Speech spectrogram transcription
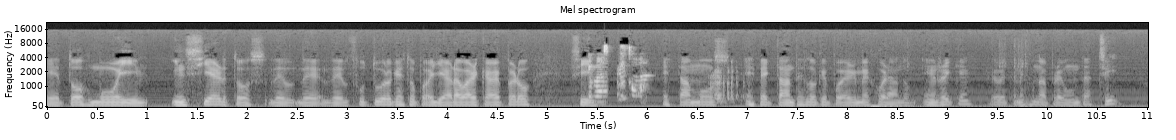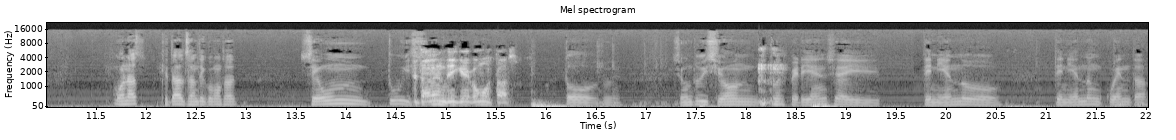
eh, todos muy inciertos del futuro que esto puede llegar a abarcar, pero sí, estamos expectantes de lo que puede ir mejorando. Enrique, creo que tenés una pregunta. Sí. Buenas, ¿qué tal Santi? ¿Cómo estás? Según tu visión... ¿Qué tal Enrique? ¿Cómo estás? Todo, según tu visión, tu experiencia y teniendo, teniendo en cuenta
